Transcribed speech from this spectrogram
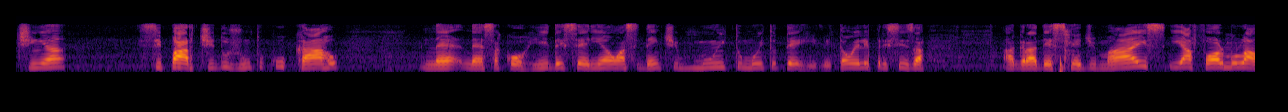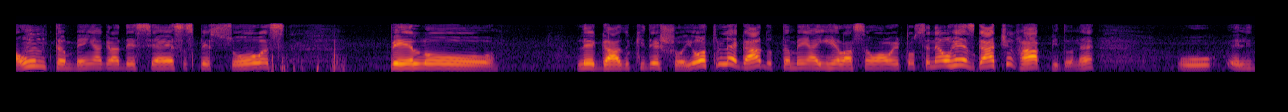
tinha se partido junto com o carro né, nessa corrida e seria um acidente muito, muito terrível. Então ele precisa agradecer demais e a Fórmula 1 também agradecer a essas pessoas pelo legado que deixou. E outro legado também aí em relação ao Ayrton Senna é o resgate rápido, né? O, ele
